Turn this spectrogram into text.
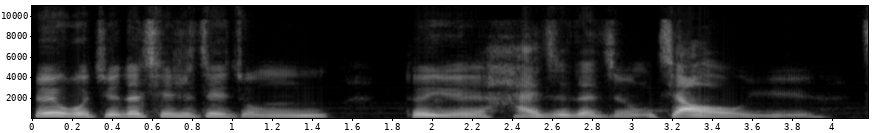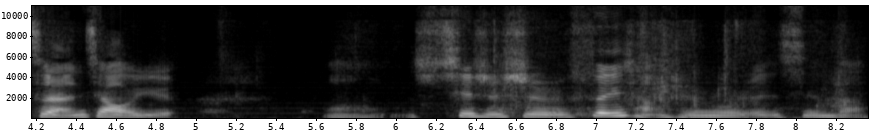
所以我觉得，其实这种对于孩子的这种教育，自然教育，嗯，其实是非常深入人心的。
